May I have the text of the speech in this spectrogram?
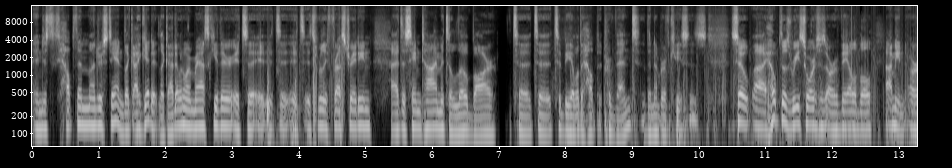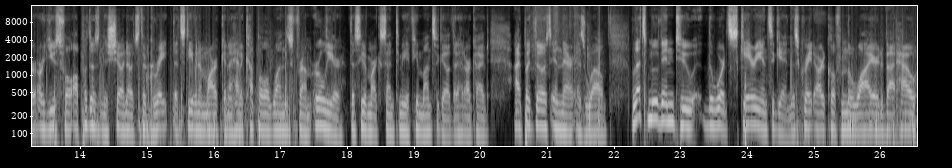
and just help them understand. Like i get it. Like i don't want to wear a mask either. It's a it's a, it's it's really frustrating. At the same time it's a low bar to, to, to be able to help prevent the number of cases. So uh, I hope those resources are available. I mean, are, are, useful. I'll put those in the show notes. They're great that Stephen and Mark, and I had a couple of ones from earlier that Stephen Mark sent to me a few months ago that I had archived. I put those in there as well. Let's move into the word scariance again. This great article from The Wired about how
